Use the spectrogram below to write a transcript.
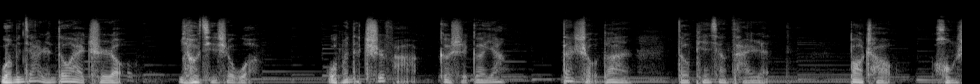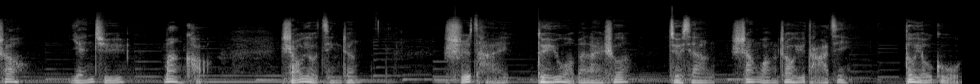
我们家人都爱吃肉，尤其是我。我们的吃法各式各样，但手段都偏向残忍：爆炒、红烧、盐焗、慢烤，少有清蒸。食材对于我们来说，就像商王招于妲己，都有股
